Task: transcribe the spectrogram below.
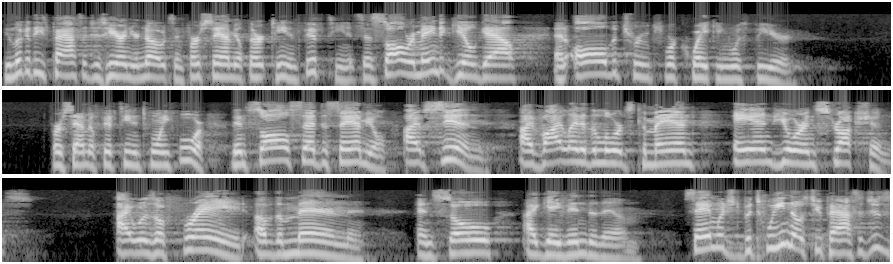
You look at these passages here in your notes in 1 Samuel 13 and 15. It says, Saul remained at Gilgal, and all the troops were quaking with fear. 1 Samuel 15 and 24. Then Saul said to Samuel, I have sinned. I violated the Lord's command and your instructions. I was afraid of the men, and so I gave in to them. Sandwiched between those two passages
